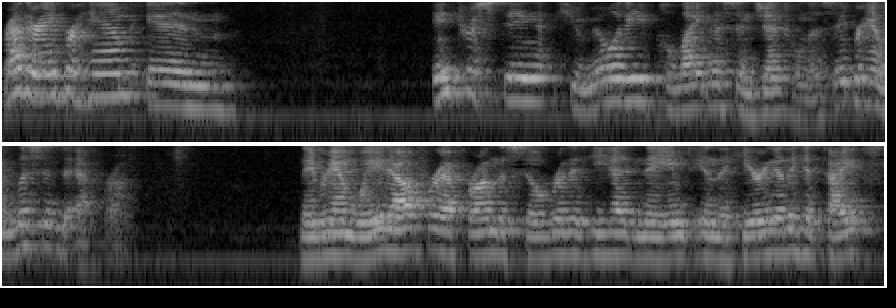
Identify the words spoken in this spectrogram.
Rather, Abraham, in interesting humility, politeness, and gentleness, Abraham listened to Ephron. Abraham weighed out for Ephron the silver that he had named in the hearing of the Hittites.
